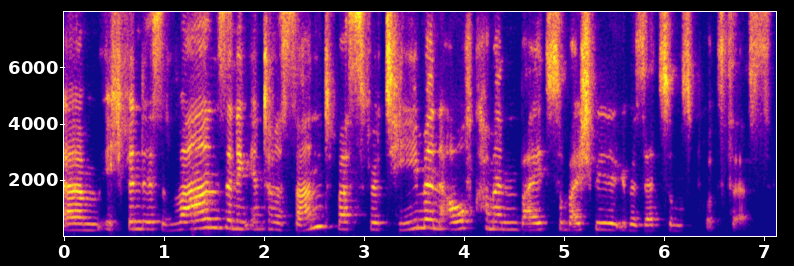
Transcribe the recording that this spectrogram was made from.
Ähm, ich finde es wahnsinnig interessant, was für Themen aufkommen bei zum Beispiel Übersetzungsprozess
